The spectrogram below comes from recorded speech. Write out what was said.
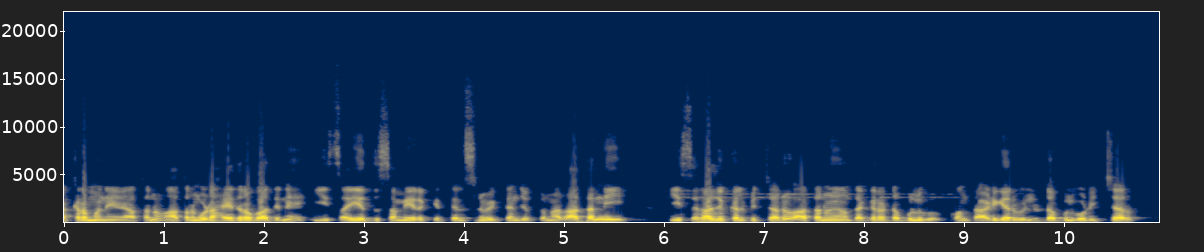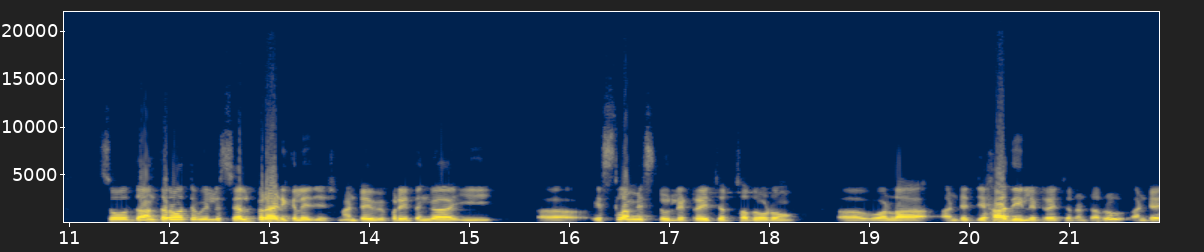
అక్రమ్ అనే అతను అతను కూడా హైదరాబాద్నే ఈ సయ్యద్ సమీర్కి తెలిసిన వ్యక్తి అని చెప్తున్నారు. అతన్ని ఈ సిరాజు కల్పించారు. అతను దగ్గర డబ్బులు కొంత అడిగారు వీళ్ళు డబ్బులు కూడా ఇచ్చారు. సో దాని తర్వాత వీళ్ళు సెల్ఫ్ రాడికలైజేషన్ అంటే విపరీతంగా ఈ ఇస్లామిస్టు లిటరేచర్ చదవడం వాళ్ళ అంటే జిహాదీ లిటరేచర్ అంటారు. అంటే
